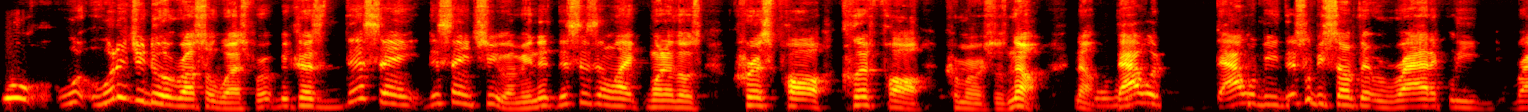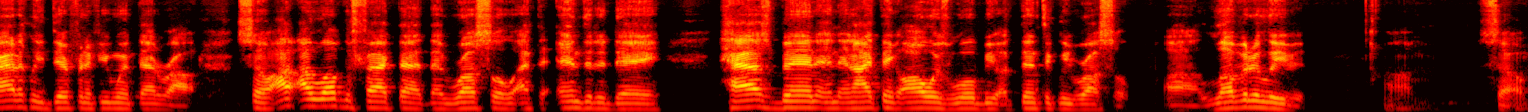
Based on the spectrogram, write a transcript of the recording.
what, what, did you do with Russell Westbrook? Because this ain't this ain't you. I mean, this isn't like one of those Chris Paul, Cliff Paul commercials. No, no, mm-hmm. that would that would be this would be something radically radically different if he went that route. So I, I love the fact that that Russell at the end of the day has been and, and I think always will be authentically Russell. Uh, love it or leave it. Um, so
